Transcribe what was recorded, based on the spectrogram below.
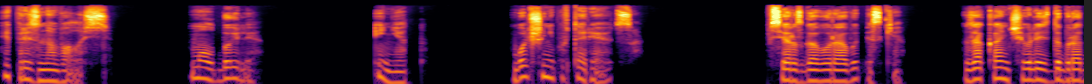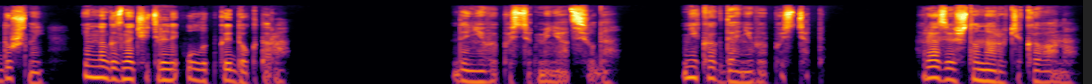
и признавалась, мол, были и нет, больше не повторяются. Все разговоры о выписке заканчивались добродушной и многозначительной улыбкой доктора. Да не выпустят меня отсюда. Никогда не выпустят. Разве что на руки к Ивану.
